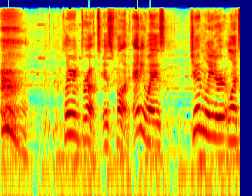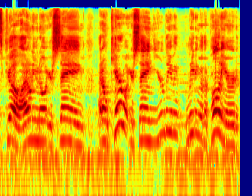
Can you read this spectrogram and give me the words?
Clearing Throat is fun. Anyways, Gym Leader, let's go. I don't even know what you're saying. I don't care what you're saying. You're leaving, leading with a Pawniard,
